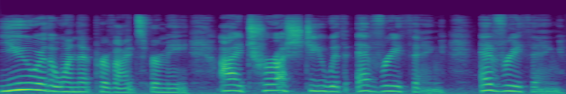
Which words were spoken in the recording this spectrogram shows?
You are the one that provides for me. I trust you with everything, everything.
